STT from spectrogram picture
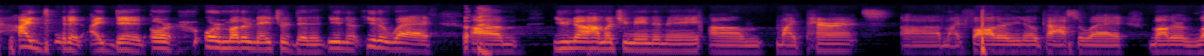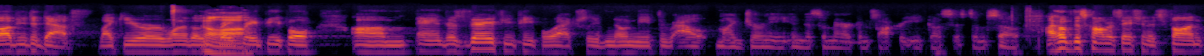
I did it. I did it. Or or Mother Nature did it. Either either way. Um, you know how much you mean to me. Um, my parents, uh, my father, you know, passed away. Mother, love you to death. Like you're one of those Aww. great, great people. Um, and there's very few people actually have known me throughout my journey in this American soccer ecosystem. So I hope this conversation is fun.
